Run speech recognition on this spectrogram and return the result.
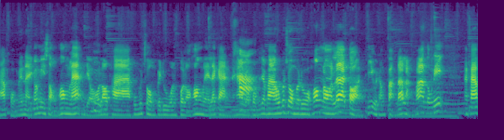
ครับผมไหนๆก็มี 2 ห้องแล้ว เดี๋ยวอืมเราพาคุณผู้ชมไปดูกันคนละห้องเลยแล้วกันนะฮะค่ะเดี๋ยวผมจะพาคุณผู้ชมมาดูห้องนอนแรกก่อนที่อยู่ทางฝั่งด้านหลังบ้านตรงนี้นะครับ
